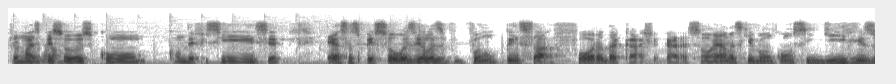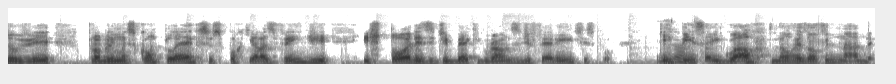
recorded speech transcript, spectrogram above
para mais pessoas com, com deficiência. Essas pessoas, elas vão pensar fora da caixa, cara. São elas que vão conseguir resolver problemas complexos, porque elas vêm de histórias e de backgrounds diferentes, pô. Quem Exato. pensa igual não resolve nada.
